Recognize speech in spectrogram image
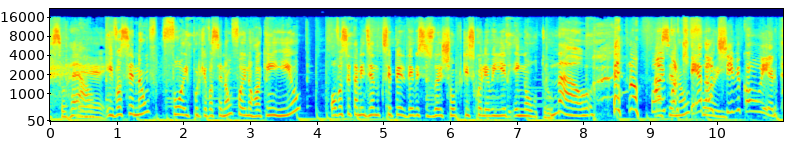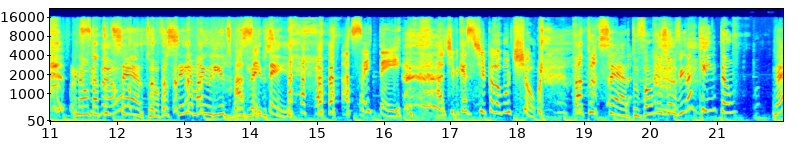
É surreal. É, e você não foi porque você não foi no Rock in Rio? Ou você tá me dizendo que você perdeu esses dois shows porque escolheu ir em outro? Não, eu não fui ah, porque não, não tive como ir. Não, tá tudo certo. Você e a maioria dos brasileiros. Aceitei. Aceitei. Eu tive que assistir pelo Multishow. Tá tudo certo. Vamos ouvir aqui então né?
